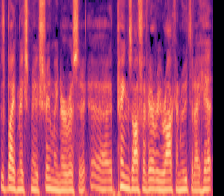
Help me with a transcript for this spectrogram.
This bike makes me extremely nervous. It, uh, it pings off of every rock and root that I hit.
